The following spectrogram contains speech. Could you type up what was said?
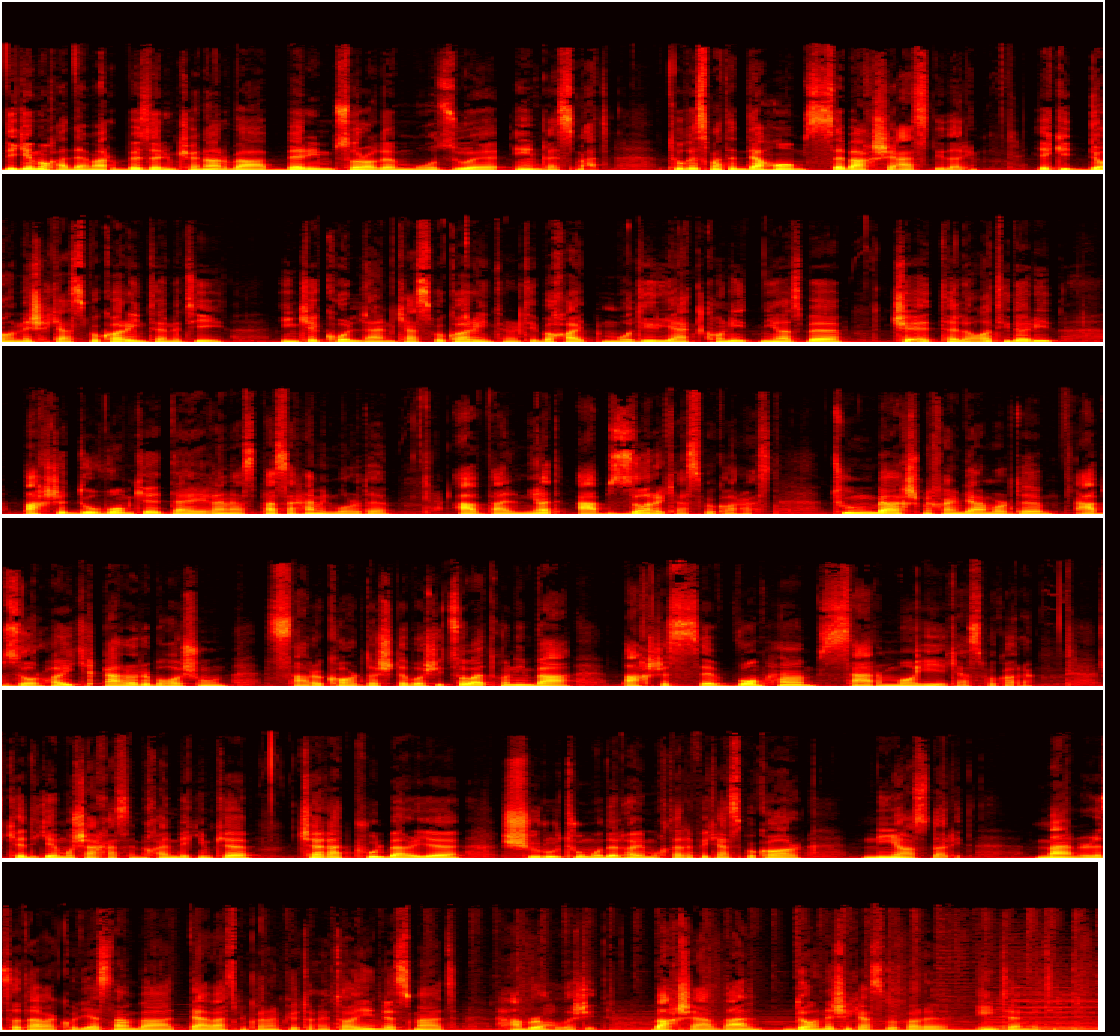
دیگه مقدمه رو بذاریم کنار و بریم سراغ موضوع این قسمت. تو قسمت دهم سه بخش اصلی داریم. یکی دانش کسب و کار اینترنتی اینکه کلا کسب و کار اینترنتی بخواید مدیریت کنید نیاز به چه اطلاعاتی دارید. بخش دوم که دقیقا از پس همین مورد اول میاد ابزار کسب و کار هست. تو این بخش می‌خوایم در مورد ابزارهایی که قرار باهاشون سر و کار داشته باشید صحبت کنیم و بخش سوم هم سرمایه کسب و کاره. که دیگه مشخصه. می‌خوایم بگیم که چقدر پول برای شروع تو مدل های مختلف کسب و کار نیاز دارید. من رضا توکلی هستم و دعوت می‌کنم که تا انتهای این قسمت همراه باشید. بخش اول دانش کسب و کار اینترنتی.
